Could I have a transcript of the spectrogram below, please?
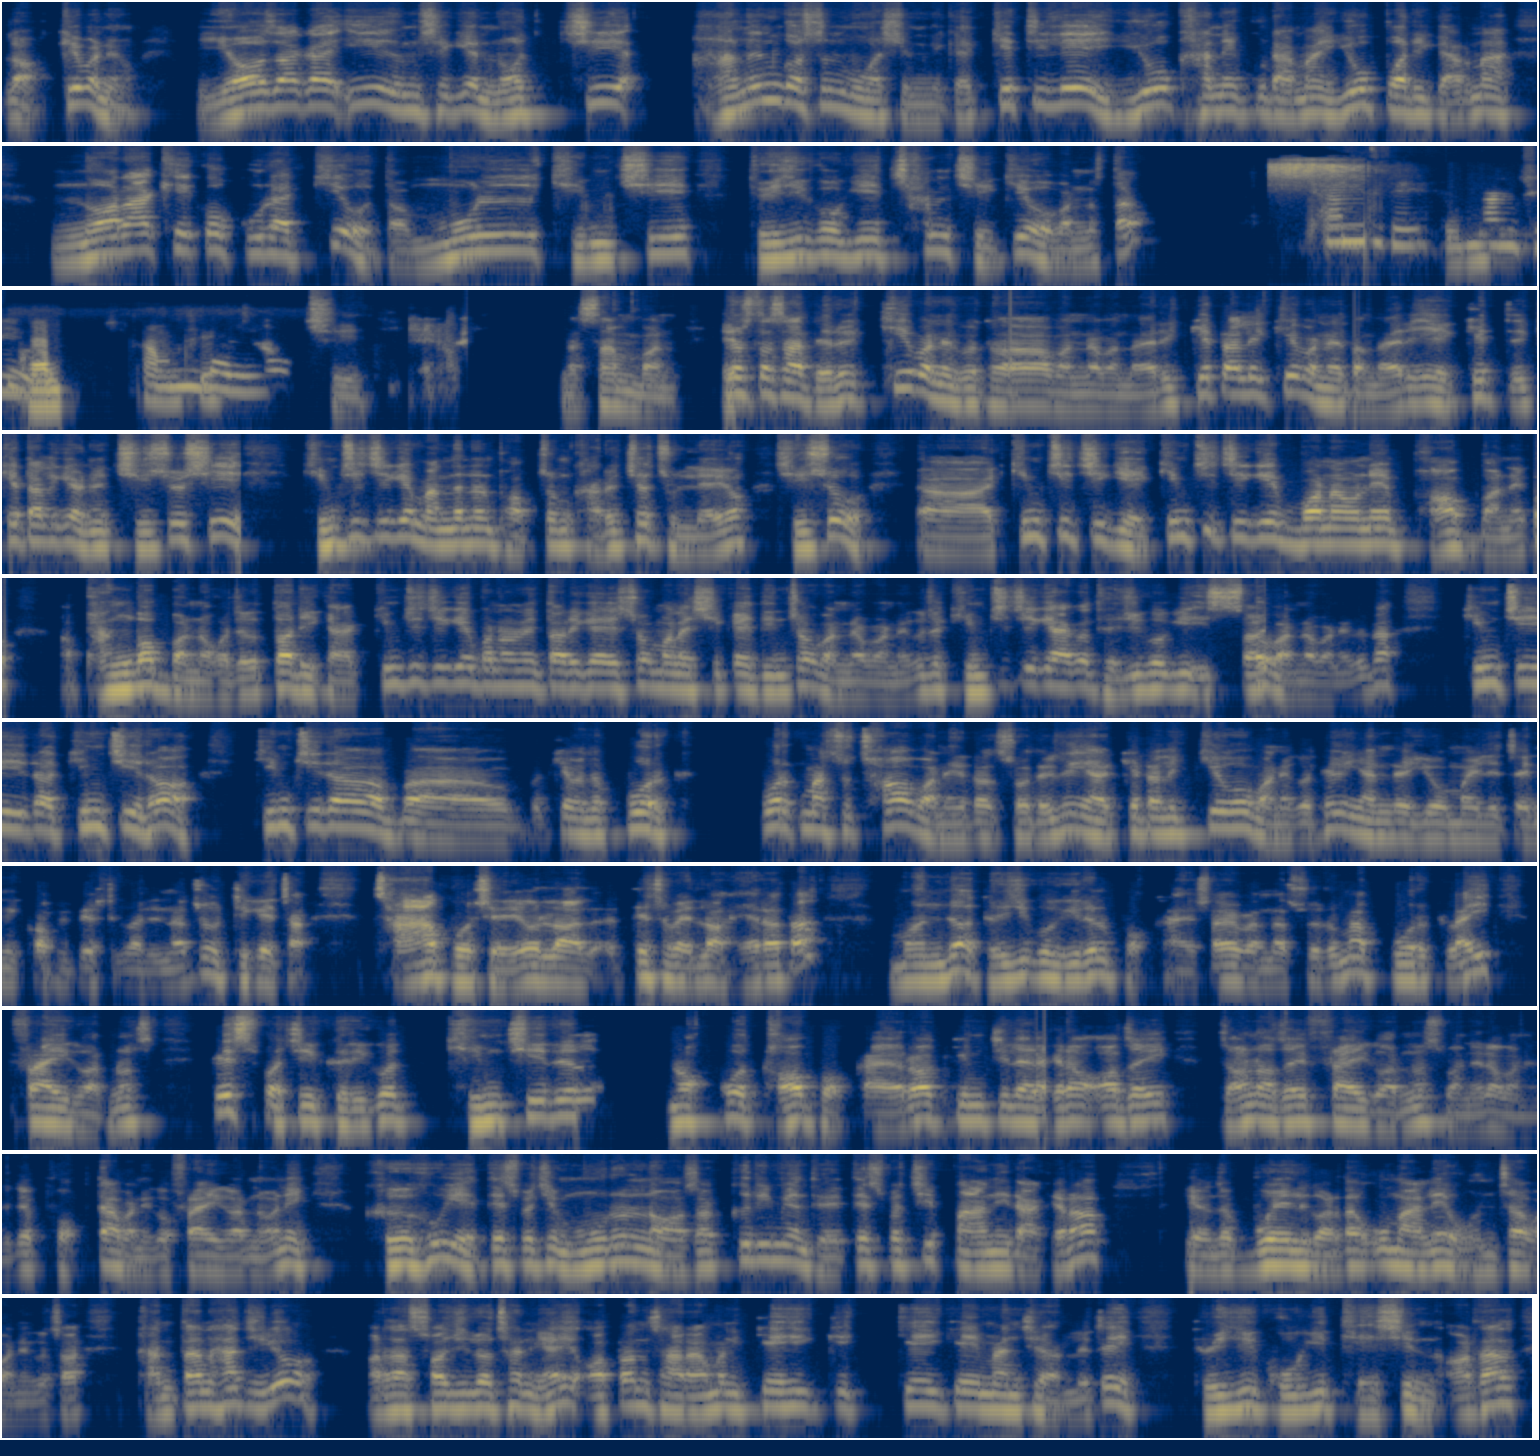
라, 기번에요. 여자가 이 음식에 넣지 않은 것은 무엇입니까? 케틸에 요 간의 구라마, 요 버리가마 नराखेको कुरा के हो त? मूल खिम्ची ध्वेजीको छाम्छी के हो भन्नुहोस् त? साम्बन हेर्नुहोस् त साथीहरू के भनेको छ भनेर भन्दाखेरि केटाले के भने भन्दाखेरि ए के केटाले के भने छिसो सी खिम्ची चिके मान्दैनन् फपचोङ खारुछ छुल्यायो छिसो किम्ची चिके किम्ची चिके बनाउने फप भनेको फाङबप भन्न खोजेको तरिका किम्ची चिगे बनाउने तरिका यसो मलाई सिकाइदिन्छौ भनेर भनेको चाहिँ खिम्ची चिगे आएको थेजीगोगी इस्स भनेर भनेको त किम्ची र किम्ची र किम्ची र के भन्छ पोर्क पोर्क मासु छ भनेर सोधेको थियो यहाँ केटाले के हो भनेको थियो यहाँनिर यो मैले चाहिँ नि कपी पेस्ट गरिन छु ठिकै छ छाप होसे यो ल त्यसो भए ल हेर त मन्ज थैजी गोगिरेल पकायो सबैभन्दा सुरुमा पोर्कलाई फ्राई गर्नुहोस् त्यसपछि फेरिको खिम्चिरेल नक्को थ पकाएर किम्चीलाई राखेर अझै झन् अझै फ्राई गर्नुहोस् भनेर भनेको थियो। फोक्ता भनेको फ्राई गर्नु हो नि। त्यसपछि मुरुल नहस क्रिमियन थियो। त्यसपछि पानी राखेर के भन्छ बोइल गर्दा उमाले हुन्छ भनेको छ। खानतान हाजी यो अर्थात् सजिलो छ नि है। अतन सारामा केही केही केही मान्छेहरूले चाहिँ थ्विजी खोगी थेसिन अर्थात्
